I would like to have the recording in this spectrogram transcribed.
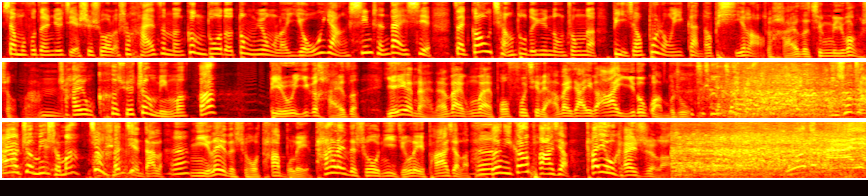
项目负责人就解释说了，说孩子们更多的动用了有氧、新陈代谢，在高强度的运动中呢比较不容易感到疲劳。这孩子精力旺盛啊，这还用科学证明吗？啊？比如一个孩子，爷爷奶奶、外公外婆夫妻俩，外加一个阿姨都管不住。你说这还要证明什么？就很简单了。你累的时候他不累，他累的时候你已经累趴下了。等你刚趴下，他又开始了。我的妈呀！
